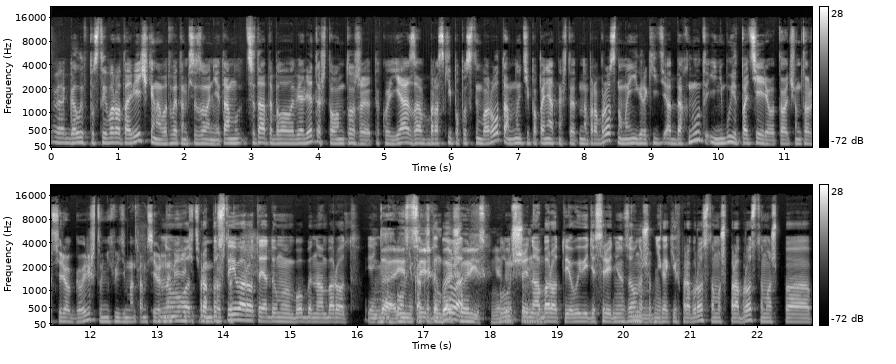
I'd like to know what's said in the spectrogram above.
э, голы в пустые ворота Овечкина вот в этом сезоне, и там цитата была Лавиолета, что он тоже такой, я за броски по пустым воротам, ну, типа, понятно, что это на проброс, но мои игроки отдохнут, и не будет потери, вот то, о чем тоже Серег говорит, что у них, видимо, там в Северной Ну Америке, вот типа, про ну, то, пустые что- ворота, я думаю, Бобы наоборот. Я да, не помню, как это слишком было. большой риск. мне Лучше кажется, наоборот ее выведи в среднюю зону, Мгм. чтобы никаких пробросов. Ты можешь проброс, ты можешь... По...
